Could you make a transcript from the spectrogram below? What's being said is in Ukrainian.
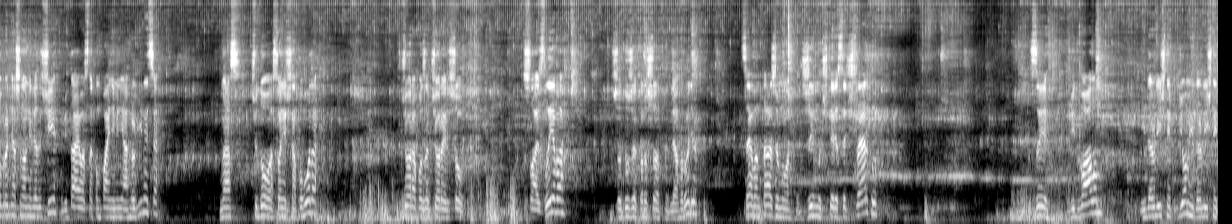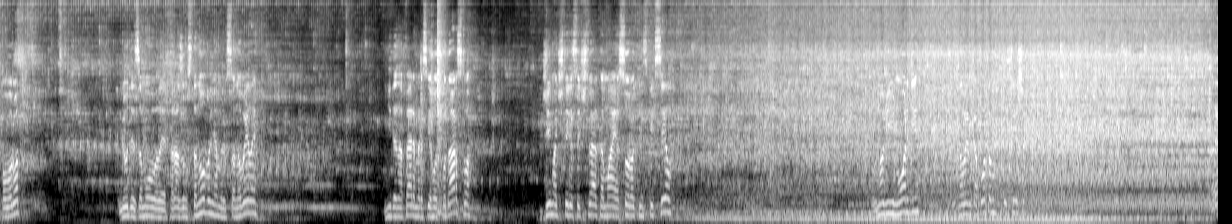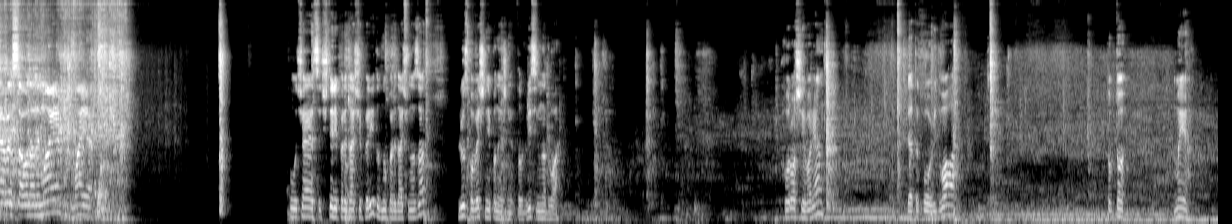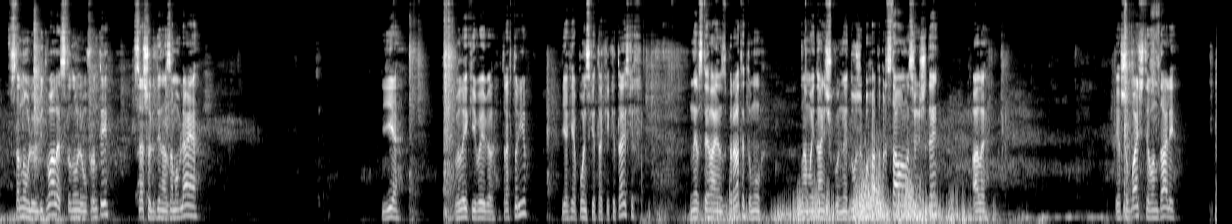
Доброго дня, шановні глядачі! Вітаю вас на компанії Міні Агро Вінниця. У нас чудова сонячна погода. Вчора, позавчора йшов йшла злива, що дуже хорошо для городів. Це вантажимо джиму 404 з відвалом, гідравлічний підйом, гідравлічний поворот. Люди замовили разом з встановленням, ми встановили. Їде на фермерське господарство. Джима 404 має 40 кінських сил. В новій морді з новим капотом точніше. Реверса вона не має, має Получається 4 передачі вперед, одну передачу назад, плюс повишені і понижені, тобто 8 на 2. Хороший варіант для такого відвала. Тобто ми встановлюємо відвали, встановлюємо фронти, все, що людина замовляє. Є великий вибір тракторів як японських, так і китайських. Не встигаємо збирати, тому на майданчику не дуже багато представлено на сьогоднішній день. Але якщо бачите, вон далі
